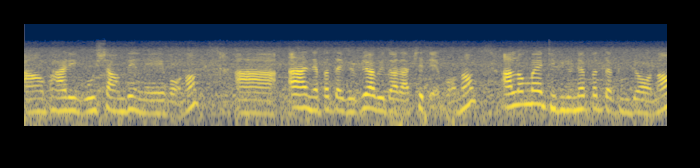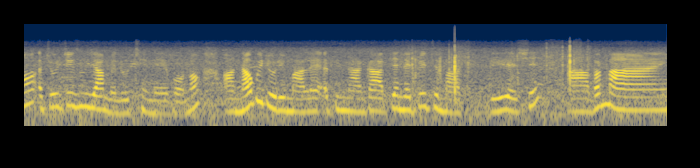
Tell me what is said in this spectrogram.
အောင်ဘာတွေကိုရှောင်တင်လဲပေါ့နော်အာအားနဲ့ပတ်သက်ပြီးပြောပြပေးသွားတာဖြစ်တယ်ပေါ့နော်အားလုံးပဲဒီဗီဒီယိုနဲ့ပတ်သက်ပြီးတော့နော်အကျိုးကျေးဇူးရမယ်လို့ထင်တယ်ပေါ့နော်နောက်ဗီဒီယိုတွေမှာလည်းအတိနာကပြန်လည်တွေ့ကြပါသေးတယ်ရှင်အာဘိုင်ဘိုင်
